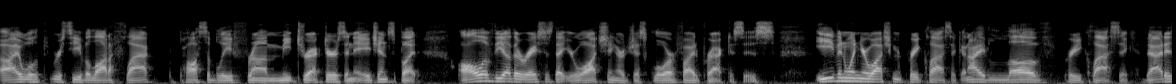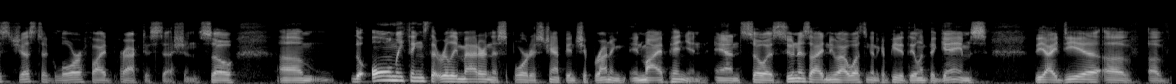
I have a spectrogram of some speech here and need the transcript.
I will receive a lot of flack possibly from meet directors and agents, but all of the other races that you're watching are just glorified practices. Even when you're watching a pre classic, and I love pre classic, that is just a glorified practice session. So um, the only things that really matter in this sport is championship running, in my opinion. And so as soon as I knew I wasn't going to compete at the Olympic Games, the idea of of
